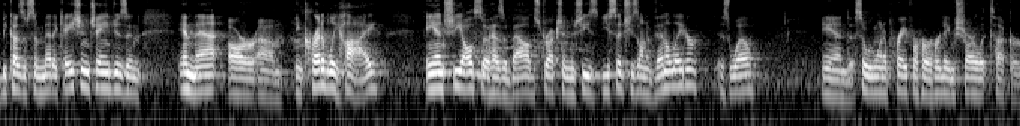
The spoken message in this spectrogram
because of some medication changes and, and that, are um, incredibly high. And she also has a bowel obstruction. And she's, you said she's on a ventilator as well? And so we want to pray for her. Her name's Charlotte Tucker.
